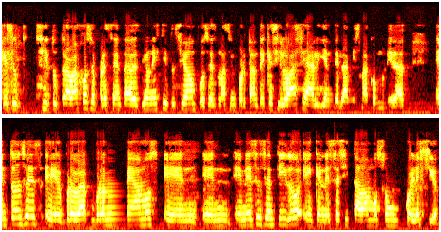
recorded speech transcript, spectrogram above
que si tu trabajo se presenta desde una institución, pues es más importante que si lo hace alguien de la misma comunidad. Entonces, eh, bromeamos en, en, ese sentido en que necesitábamos un colegio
